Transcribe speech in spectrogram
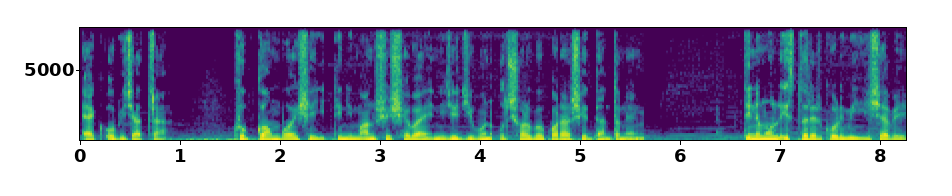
এক অভিযাত্রা। খুব কম বয়সেই তিনি মানুষের সেবায় নিজের জীবন উৎসর্গ করার সিদ্ধান্ত নেন। তৃণমূল স্তরের কর্মী হিসাবে,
